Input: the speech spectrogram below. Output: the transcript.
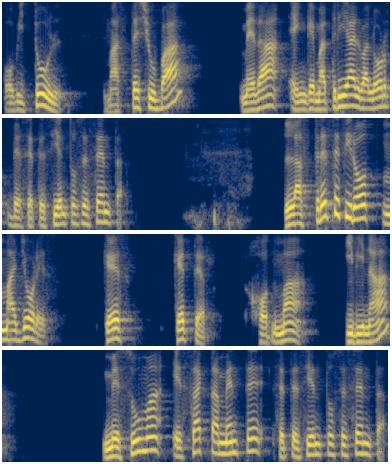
o bitul más teshuvah me da en gematría el valor de 760. Las tres sefirot mayores, que es Keter, Jodma y Biná me suma exactamente 760.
